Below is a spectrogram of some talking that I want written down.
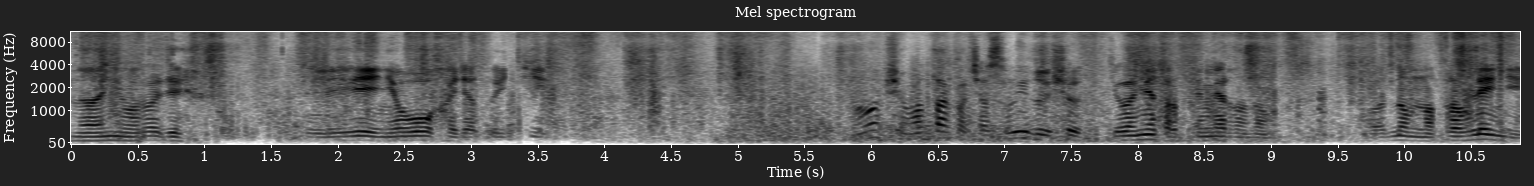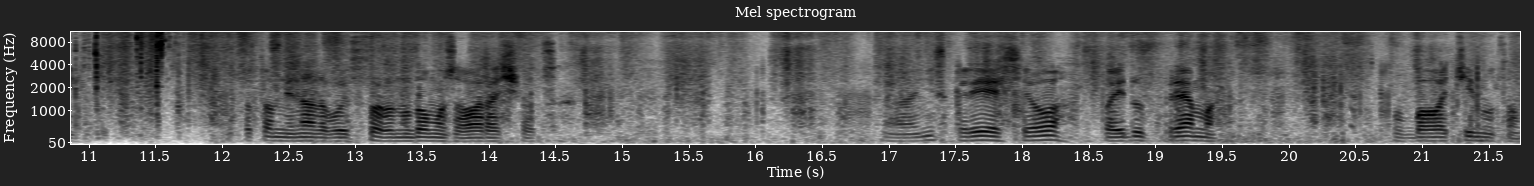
Но они вроде левее него хотят уйти. В общем, вот так вот. Сейчас выйду еще километр примерно там в одном направлении. Потом мне надо будет в сторону дома заворачиваться. А они, скорее всего, пойдут прямо в болотину там.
